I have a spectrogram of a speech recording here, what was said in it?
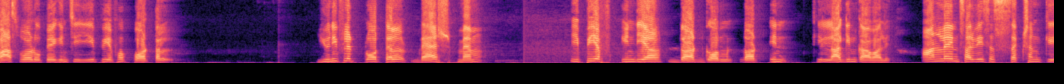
పాస్వర్డ్ ఉపయోగించి EPF portal unified portal dash mem EPF India dot government dot ఇన్కి లాగిన్ కావాలి. ఆన్లైన్ సర్వీసెస్ సెక్షన్కి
